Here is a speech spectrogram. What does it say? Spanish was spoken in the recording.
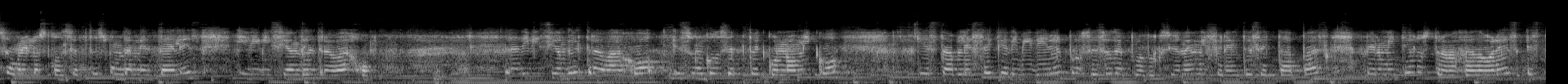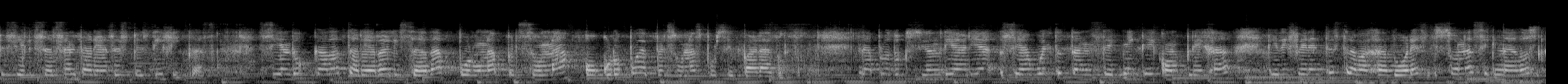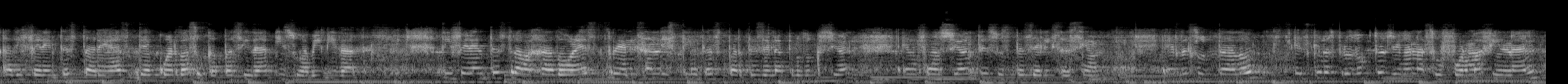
sobre los conceptos fundamentales y división del trabajo. La división del trabajo es un concepto económico que establece que dividir el proceso de producción en diferentes etapas permite a los trabajadores especializarse en tareas específicas, siendo cada tarea realizada por una persona o personas por separado. La producción diaria se ha vuelto tan técnica y compleja que diferentes trabajadores son asignados a diferentes tareas de acuerdo a su capacidad y su habilidad. Diferentes trabajadores realizan distintas partes de la producción en función de su especialización. El resultado es que los productos llegan a su forma final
